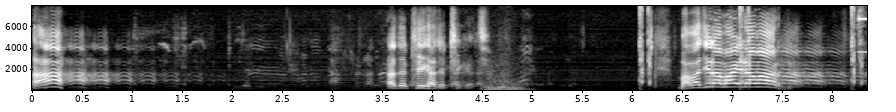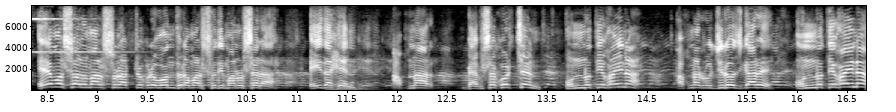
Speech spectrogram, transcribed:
আহ! আচ্ছা ঠিক আছে ঠিক আছে। বাবাজিরা, ভাইরা আমার, এ মুসলমান সোনার টুকরো বন্ধুরা আমার শুধু মানুষেরা, এই দেখেন, আপনার ব্যবসা করছেন, উন্নতি হয় না, আপনার রুজি রোজগারে উন্নতি হয় না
